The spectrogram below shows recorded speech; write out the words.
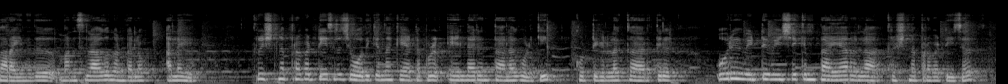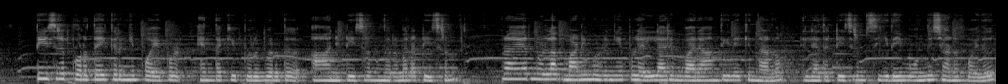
പറയുന്നത് മനസ്സിലാകുന്നുണ്ടല്ലോ അല്ലേ? കൃഷ്ണപ്രഭ ടീച്ചർ ചോദിക്കുന്ന കേട്ടപ്പോൾ എല്ലാവരും തല കുലുക്കി കുട്ടികളുടെ കാര്യത്തിൽ ഒരു വിട്ടുവീഴ്ചയ്ക്കും തയ്യാറല്ല കൃഷ്ണപ്രഭ ടീച്ചർ. ടീച്ചർ പുറത്തേക്ക് ഇറങ്ങിപ്പോയപ്പോൾ എന്തൊക്കെ പിറുപിറുത്ത് ആനി ടീച്ചറും നിർമ്മല ടീച്ചറും. പ്രയറിനുള്ള മണി മുഴങ്ങിയപ്പോൾ എല്ലാവരും വരാന്തിയിലേക്ക് നടന്നു. ലത ടീച്ചറും സീതയും ഒന്നിച്ചാണ് പോയത്.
